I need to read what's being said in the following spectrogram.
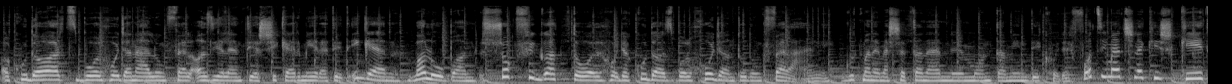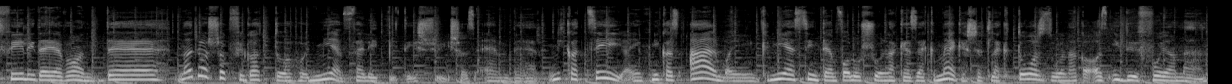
a kudarcból hogyan állunk fel, az jelenti a siker méretét. Igen, valóban. Sok függ attól, hogy a kudarcból hogyan tudunk felállni. Gutman Emese tanárnő mondta mindig, hogy egy foci meccsnek is két fél ideje van, de nagyon sok függ attól, hogy milyen felépítésű is az ember. Mik a céljaink, mik az álmaink, milyen szinten valósulnak ezek meg, esetleg torzulnak az idő folyamán.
